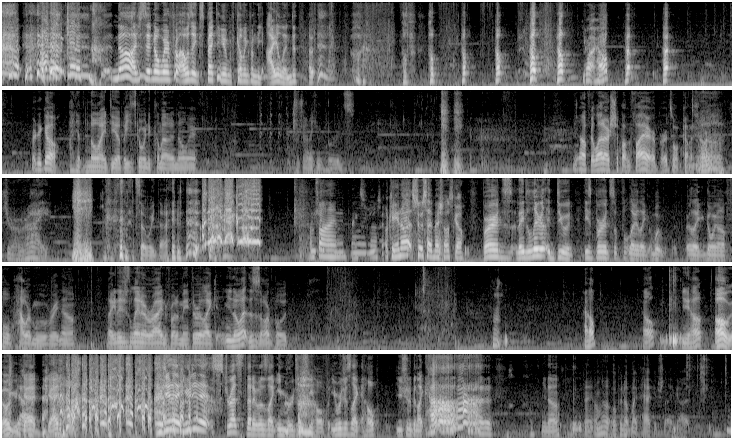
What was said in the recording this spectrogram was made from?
I wasn't kidding. no, I just didn't know where from. I wasn't expecting him coming from the island. Help! Help! Help! Help! Help! Help! You want help? Help! Help! Where'd he go? I have no idea, but he's going to come out of nowhere. Get out of here, birds. You know, if we light our ship on fire, birds won't come anymore. You're right. That's how we died. I'm fine. Thanks for asking. Okay, you know what? Suicide mission. Let's go. birds, they literally, dude, these birds are, full, like, are like going on a full power move right now. Like they just landed right in front of me. They were like, you know what? This is our boat. Hmm. Help? Help? You need help? Oh, oh, you're Yeah. dead. Dead help. you didn't. You didn't stress that it was like emergency help. You were just like help. You should have been like help. You know. Alright, I'm gonna open up my package that I got.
